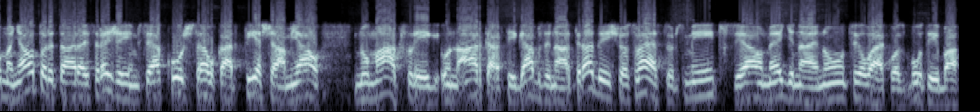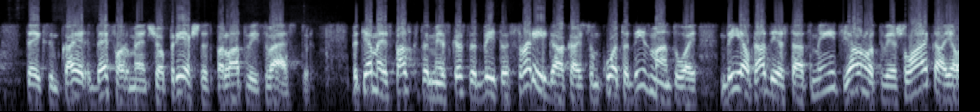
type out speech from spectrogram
Ulmaņa autoritārais režīms, jā, kurš savukārt tiešām jau nu, mākslīgi un ārkārtīgi apzināti radīja šos vēstures mītus, ja, un mēģināja, nu, cilvēkos būtībā, teiksim, deformēt šo priekšstatu par Latvijas vēsturi. Bet, ja mēs paskatāmies, kas tad bija tas svarīgākais un ko tad izmantoja, bija jau radies tāds mīts jaunatviešu laikā, jau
